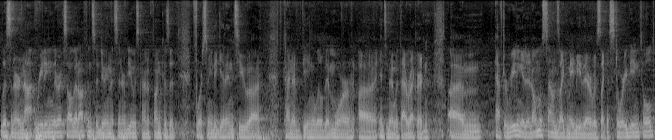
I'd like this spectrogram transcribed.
listener not reading lyrics all that often. So doing this interview was kind of fun because it forced me to get into uh, kind of being a little bit more uh, intimate with that record. Um, after reading it, it almost sounds like maybe there was like a story being told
